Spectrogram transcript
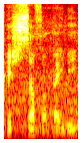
Fish supper, baby.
